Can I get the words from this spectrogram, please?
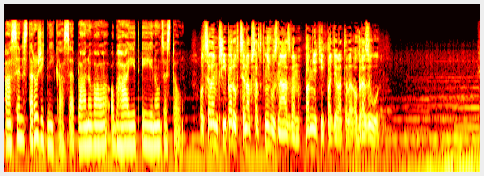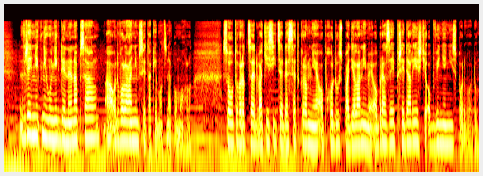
a syn starožitníka se plánoval obhájit i jinou cestou. O celém případu chce napsat knihu s názvem Paměti padělatele obrazů. Zřejmě knihu nikdy nenapsal a odvoláním si taky moc nepomohl. Soud v roce 2010 kromě obchodu s padělanými obrazy přidal ještě obvinění z podvodu.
